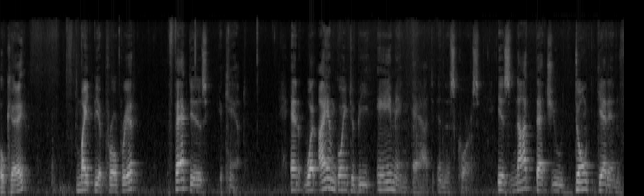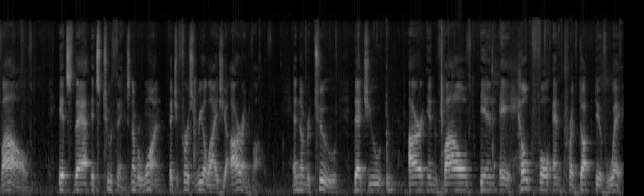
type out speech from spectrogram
Okay, might be appropriate. The fact is, you can't. And what I am going to be aiming at in this course is not that you don't get involved, it's that it's two things. Number one, that you first realize you are involved. And number two, that you are involved in a helpful and productive way.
